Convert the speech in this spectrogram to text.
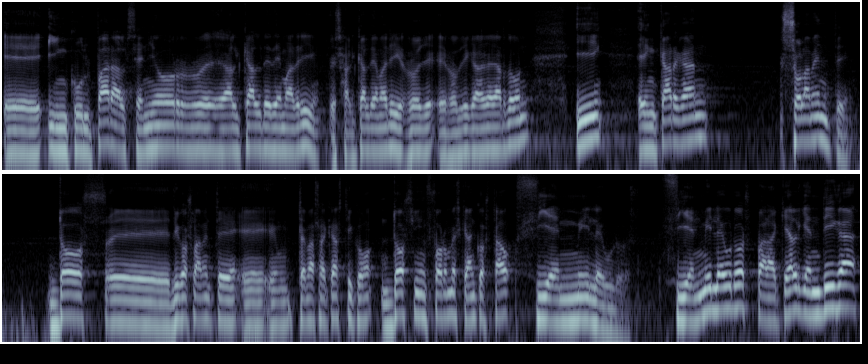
eh, inculpar al señor eh, alcalde de Madrid, es alcalde de Madrid, Rodríguez Gallardón, y encargan solamente dos, digo solamente en tema sarcástico, dos informes que han costado 100.000 euros. 100.000 euros para que alguien diga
